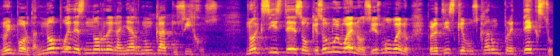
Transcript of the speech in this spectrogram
No importa, no puedes no regañar nunca a tus hijos. No existe eso, aunque son muy buenos, sí es muy bueno, pero tienes que buscar un pretexto,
